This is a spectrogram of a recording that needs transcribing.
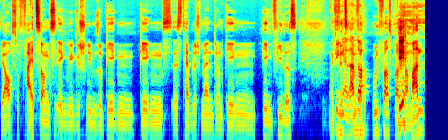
ja auch so Fight-Songs irgendwie geschrieben, so gegen, gegen das Establishment und gegen, gegen vieles. Und ich finde es Gegeneinander. einfach unfassbar charmant,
